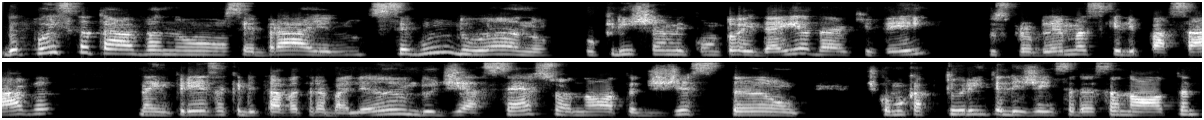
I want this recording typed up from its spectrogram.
Depois que eu estava no Sebrae, no segundo ano, o Christian me contou a ideia da Arquivei, os problemas que ele passava na empresa que ele estava trabalhando, de acesso à nota, de gestão, de como captura a inteligência dessa nota.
